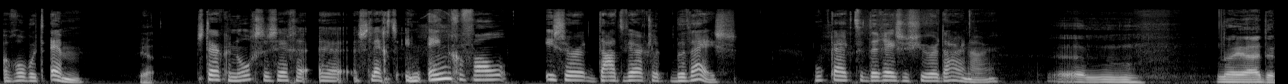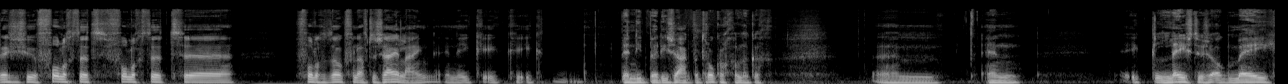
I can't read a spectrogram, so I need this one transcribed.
Robert M. Ja. Sterker nog, ze zeggen eh, slechts in één geval is er daadwerkelijk bewijs. Hoe kijkt de rechercheur daarnaar? Ehm, nou ja, de regisseur volgt het, volgt, het, eh, volgt het ook vanaf de zijlijn. En ik, ik, ik ben niet bij die zaak betrokken, gelukkig. Ehm, en ik lees dus ook mee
